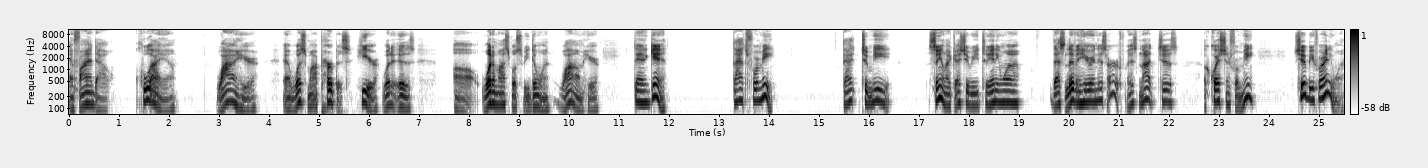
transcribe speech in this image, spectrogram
and find out who I am, why I'm here, and what's my purpose here, what it is, uh, what am I supposed to be doing, why I'm here, then again, that's for me. That to me seems like that should be to anyone that's living here in this earth. It's not just a question for me. Should be for anyone.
